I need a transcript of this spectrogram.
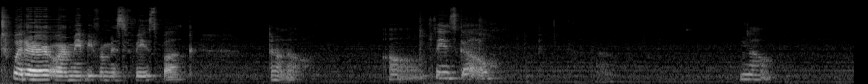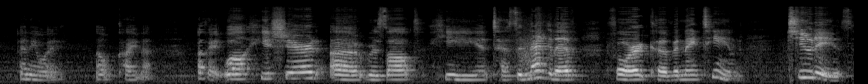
Twitter or maybe from his Facebook. I don't know. Oh, please go. No. Anyway. Oh, kinda. Okay, well, he shared a result. He tested negative for COVID-19. Two days,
